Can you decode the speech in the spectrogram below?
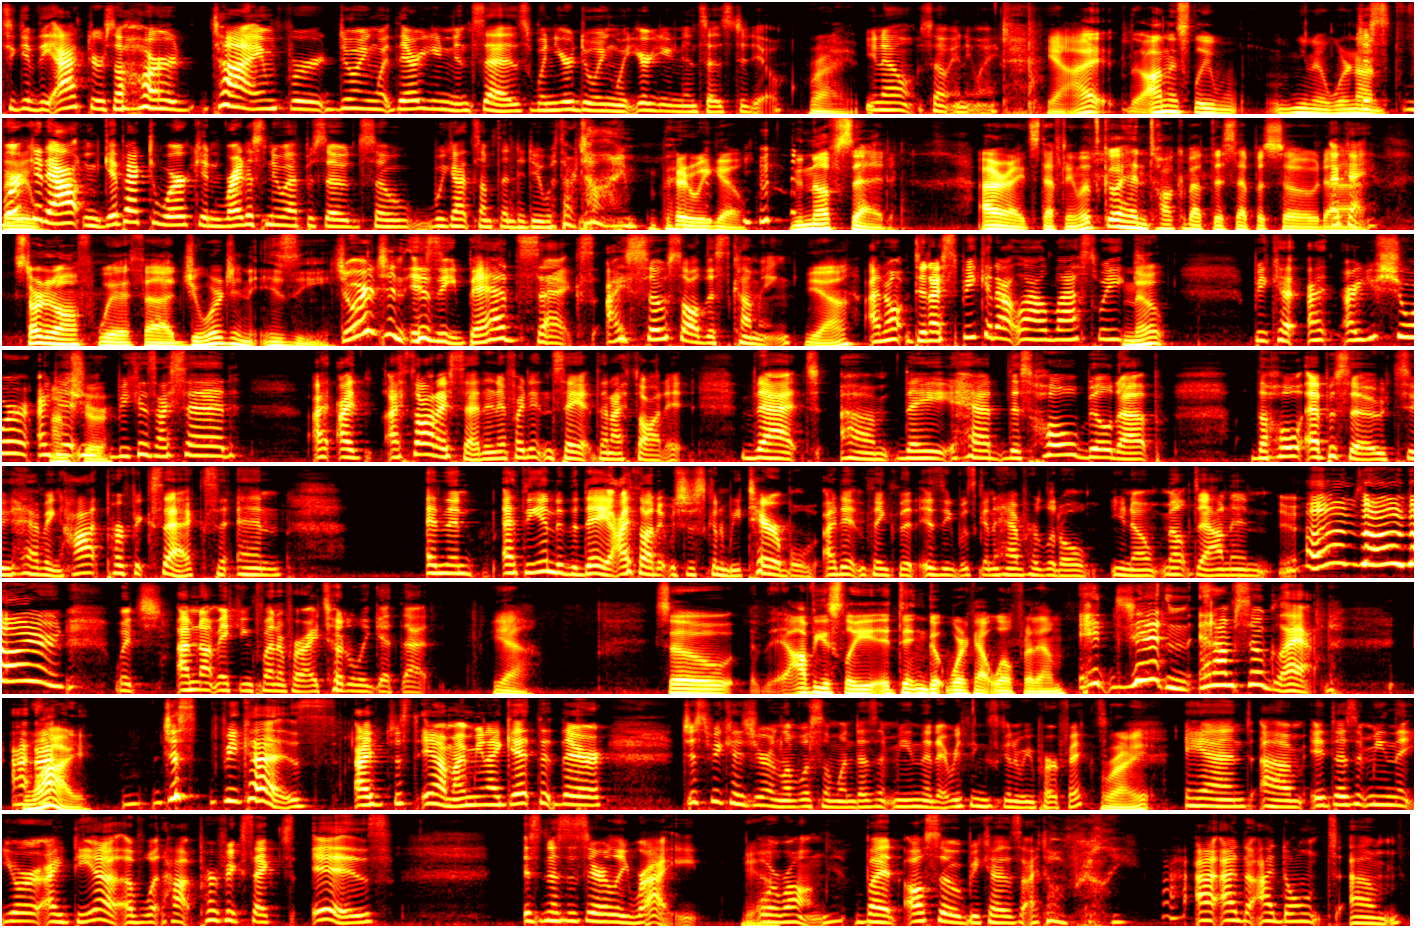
to give the actors a hard time for doing what their union says when you're doing what your union says to do Right. you know so anyway Yeah. I honestly, you know, we're not just very, work it out and get back to work and write us new episodes so we got something to do with our time There we go. Enough said. All right, Stephanie, let's go ahead and talk about this episode. Uh, Okay. Started off with uh, George and Izzie. george and izzie bad sex i so saw this coming Yeah? i don't did i speak it out loud last week Nope. because I, are you sure I I'm didn't? sure. Because I said, I, I I thought I said, and if I didn't say it, then I thought it that um, they had this whole build up, the whole episode to having hot, perfect sex, and and then at the end of the day, I thought it was just going to be terrible. I didn't think that Izzie was going to have her little, you know, meltdown and I'm so tired, which I'm not making fun of her. I totally get that. Yeah. So obviously, it didn't go- work out well for them. It didn't, and I'm so glad. I, I- Why? just because I just am. I mean, I get that they're just because you're in love with someone doesn't mean that everything's going to be perfect. right. And um, it doesn't mean that your idea of what hot perfect sex is is necessarily right Yeah. or wrong. But also because I don't really, I, I, I don't, um,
